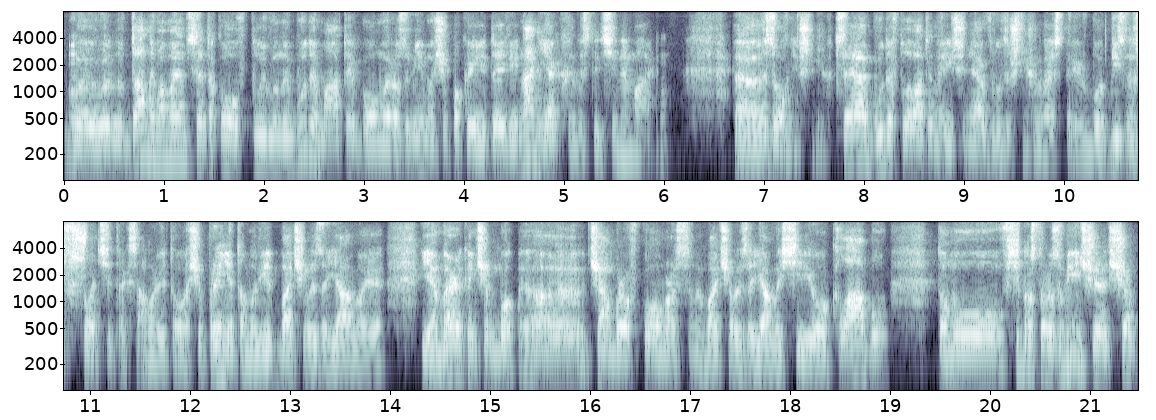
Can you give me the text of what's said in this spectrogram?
Мгм. В- даний момент це такого впливу не буде мати, бо ми розуміємо, що поки йде війна, ніяких інвестицій немає. е, Зовнішніх це буде впливати на рішення внутрішніх інвесторів, бо бізнес в шоці так само від того, що прийнято. Ми бачили заяви і American Chamber, е, of Commerce, Ми бачили заяви CEO Клабу. Тому всі просто розуміють, що якщо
